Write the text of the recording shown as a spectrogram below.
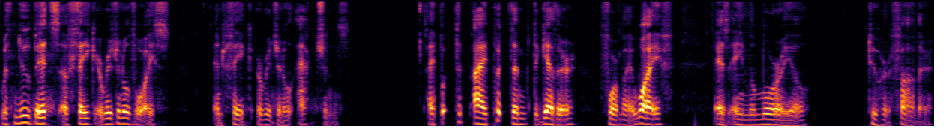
with new bits of fake original voice and fake original actions. I put, I put them together for my wife as a memorial to her father.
